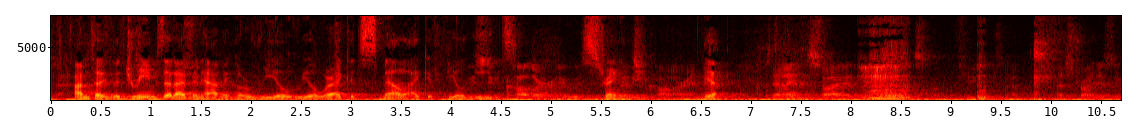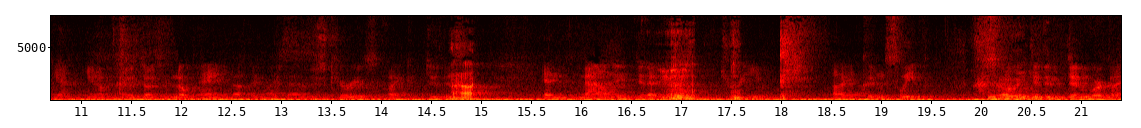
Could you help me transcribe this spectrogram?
percent. I'm telling you, the dreams that I've been having are real, real, where I could smell, I could feel, It was in eat. color. It was Strange. color. And Yeah. then, then I decided, let's, a few years back, let's try this again. You know, there was no pain, nothing like that. I was just curious if I could do this. Uh-huh. And not only did I dream, I couldn't sleep. So it didn't, didn't work on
